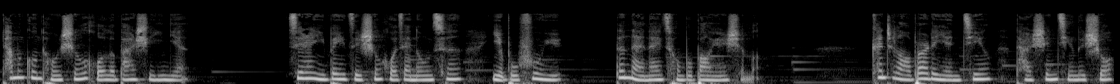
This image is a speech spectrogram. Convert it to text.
他们共同生活了八十一年。虽然一辈子生活在农村，也不富裕，但奶奶从不抱怨什么。看着老伴儿的眼睛，他深情地说：“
